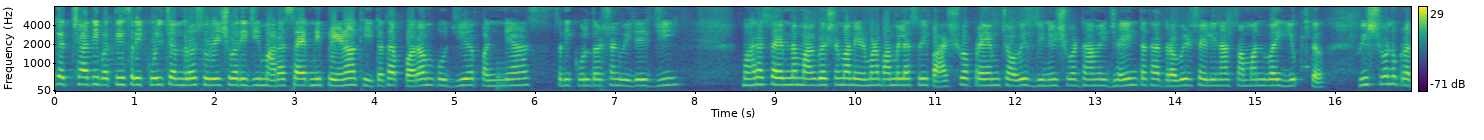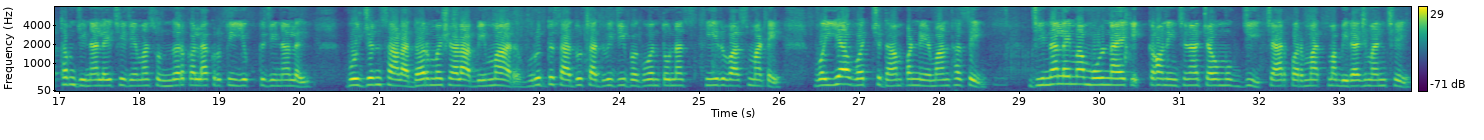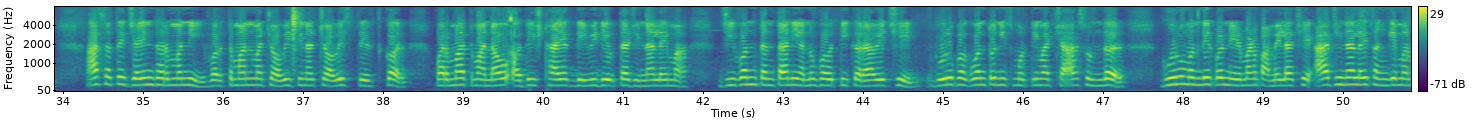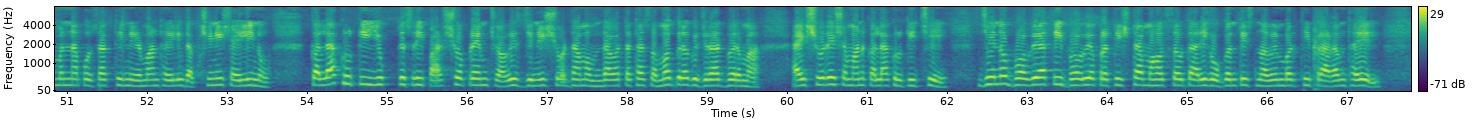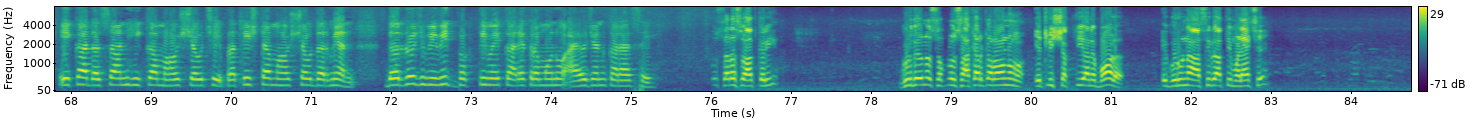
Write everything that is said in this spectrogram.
ગચ્છાધિપતિ શ્રી કુલચંદ્ર સુરેશ્વરીજી મહારાજ સાહેબની પ્રેરણાથી તથા પરમ પૂજ્ય પન્યા શ્રી કુલદર્શન વિજયજી મહારાજ સાહેબના માર્ગદર્શનમાં નિર્માણ પામેલા શ્રી પાર્શ્વ પ્રેમ ચોવીસ જીનેશ્વર ધામે જૈન તથા દ્રવિડ શૈલીના સમન્વય યુક્ત વિશ્વનું પ્રથમ જિનાલય છે, જેમાં સુંદર કલાકૃતિ યુક્ત જિનાલય, ભોજનશાળા, ધર્મશાળા, બીમાર, વૃદ્ધ સાધુ સાધ્વીજી ભગવંતોના સ્થિરવાસ માટે વૈયાવચ્છ ધામ પણ નિર્માણ થશે. જિનાલયમાં મૂળ નાયક એકાવન ઇંચના ચૌમુખજી, ચાર પરમાત્મા બિરાજમાન છે. આ સાથે જૈન ધર્મની વર્તમાનમાં ચોવીસીના ચોવીસ તીર્થકર પરમાત્મા નવ અધિષ્ઠાયક દેવી દેવતા જીનાલયમાં જીવનતંતાની અનુભવતી કરાવે છે. ગુરુ ભગવંતોની સ્મૃતિમાં ચાર સુંદર ગુરુ મંદિર પણ નિર્માણ પામેલા છે. આ જીનાલય સંગે મર્મનના પોશાકથી નિર્માણ થયેલી દક્ષિણી શૈલીનું કલાકૃતિ યુક્ત શ્રી પાર્શ્વપ્રેમ ચોવીસ જિનેશ્વરધામ અમદાવાદ તથા સમગ્ર ગુજરાતભરમાં ઐશ્વર્ય સમાન કલાકૃતિ છે, જેનો ભવ્યાતિ ભવ્ય પ્રતિષ્ઠા મહોત્સવ તારીખ ઓગણત્રીસ નવેમ્બરથી પ્રારંભ થયેલ એકાદશાનહિકા મહોત્સવ છે. પ્રતિષ્ઠા મહોત્સવ દરમિયાન દરરોજ વિવિધ ભક્તિમય કાર્યક્રમોનું આયોજન કરાશે. સરસ વાત કરી. ગુરુદેવનું સપનું સાકાર કરવાનું એટલી શક્તિ અને બળ એ ગુરુના આશીર્વાદથી મળ્યા છે.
